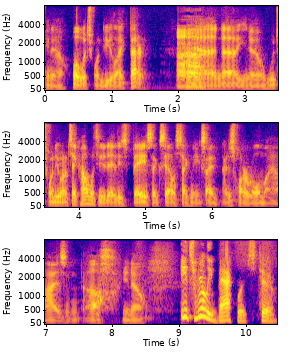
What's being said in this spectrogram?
you know, well, which one do you like better? Uh-huh. And, uh, you know, which one do you want to take home with you today? These basic sales techniques, I, I just want to roll my eyes and, oh, you know, It's really backwards too.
